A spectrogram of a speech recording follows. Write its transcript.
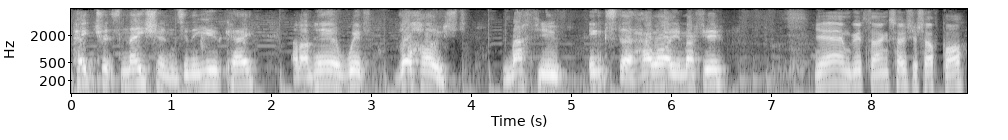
Patriots Nations in the UK, and I'm here with the host, Matthew Inkster. How are you, Matthew? Yeah, I'm good, thanks. How's yourself, Paul?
